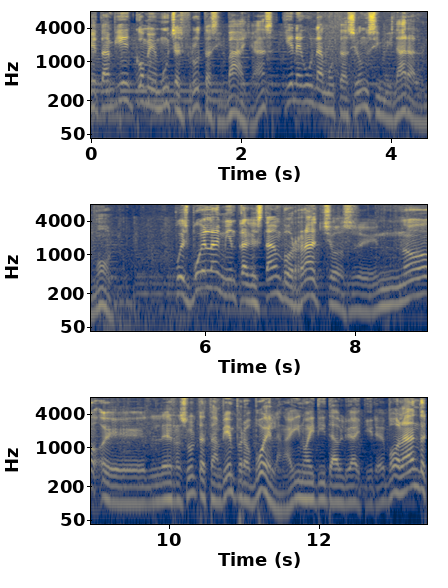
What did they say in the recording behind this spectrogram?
Que también comen muchas frutas y bayas, tienen una mutación similar al mono pues vuelan mientras están borrachos. Eh, no eh, les resulta tan bien, pero vuelan. Ahí no hay DWI, volando.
